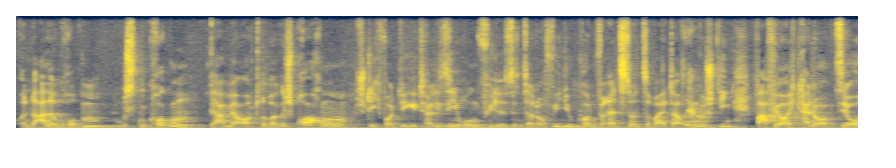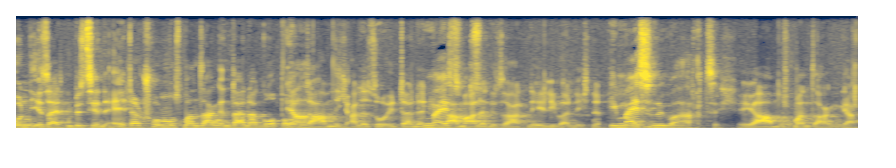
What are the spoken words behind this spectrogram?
Und alle Gruppen mussten gucken. Wir haben ja auch darüber gesprochen. Stichwort Digitalisierung. Viele sind dann auf Videokonferenzen und so weiter ja. umgestiegen. War für euch keine Option. Ihr seid ein bisschen älter schon, muss man sagen, in deiner Gruppe. Ja. Und da haben nicht alle so Internet. Da haben alle gesagt, nee, lieber nicht. Ne? Die meisten über 80. Ja, muss man sagen, ja. ja.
